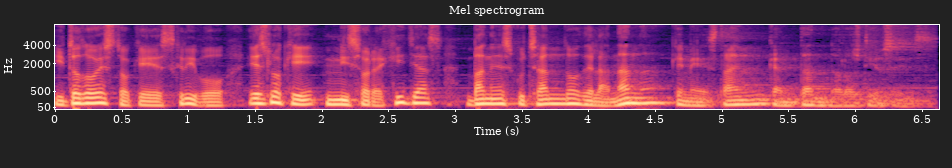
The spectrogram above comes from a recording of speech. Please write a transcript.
Y todo esto que escribo es lo que mis orejillas van escuchando de la nana que me están cantando los dioses.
